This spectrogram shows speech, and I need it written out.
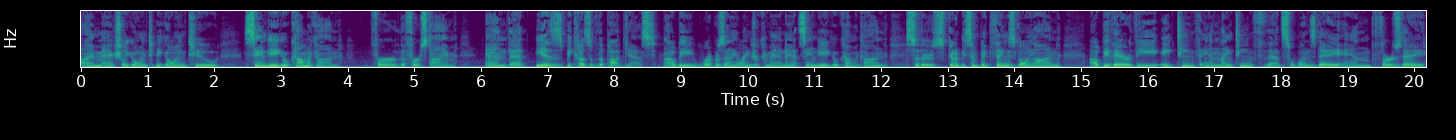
I'm actually going to be going to San Diego Comic Con for the first time and that is because of the podcast. I'll be representing Ranger Command at San Diego Comic Con, so there's going to be some big things going on. I'll be there the 18th and 19th. That's Wednesday and Thursday.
